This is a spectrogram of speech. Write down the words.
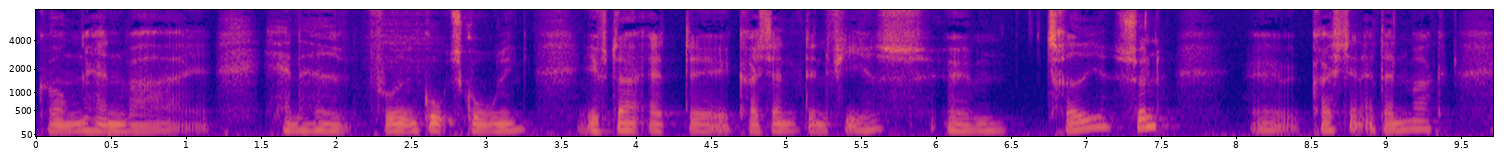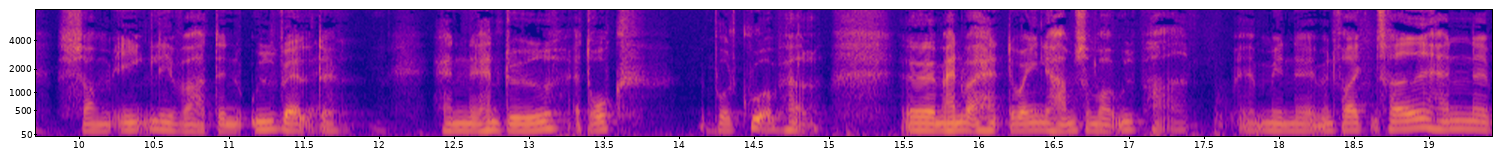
konge. Han, var, øh, han havde fået en god skoling, efter at øh, Christian den 4. Øh, tredje søn, øh, Christian af Danmark, som egentlig var den udvalgte han, øh, han døde af druk på et kurophold. Øh, han var, han, det var egentlig ham, som var udpeget. Øh, men, øh, men Frederik den 3., han, øh,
